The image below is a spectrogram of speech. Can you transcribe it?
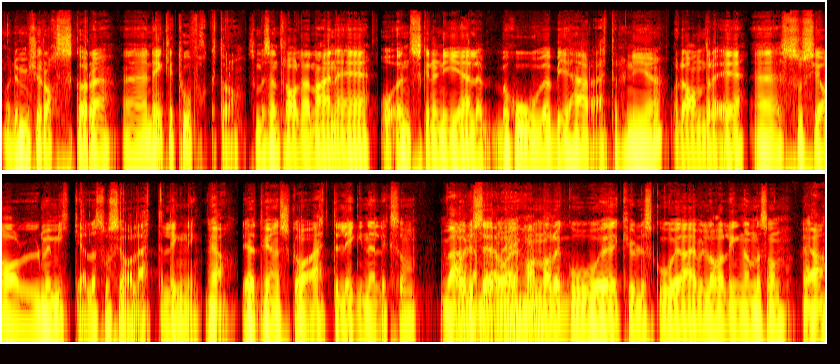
og det er mye raskere eh, Det er egentlig to faktorer som er sentrale. Den ene er å ønske det nye, eller behovet, begjæret etter det nye. Og det andre er eh, sosial mimikk, eller sosial etterligning. Ja. Det at vi ønsker å etterligne, liksom. Hver og du ser at han hadde gode, kule sko, jeg vil ha lignende sånn. ja.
